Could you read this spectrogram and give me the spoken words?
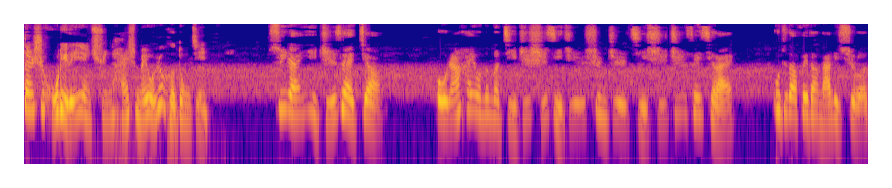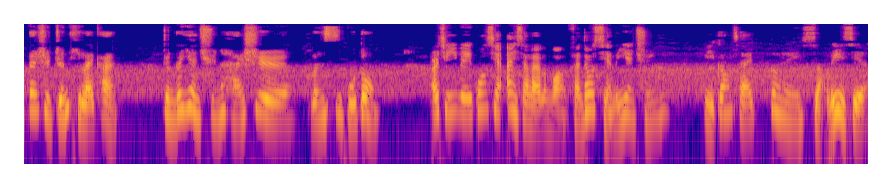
但是湖里的雁群还是没有任何动静，虽然一直在叫，偶然还有那么几只、十几只，甚至几十只飞起来，不知道飞到哪里去了。但是整体来看，整个雁群还是纹丝不动。而且因为光线暗下来了嘛，反倒显得雁群比刚才更小了一些。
